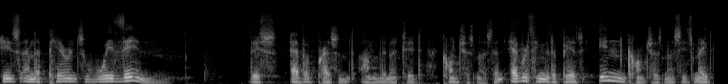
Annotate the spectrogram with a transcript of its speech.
is an appearance within this ever-present, unlimited consciousness. And everything that appears in consciousness is made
